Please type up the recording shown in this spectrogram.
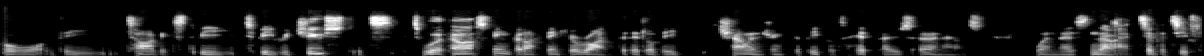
for the targets to be to be reduced. It's it's worth asking, but I think you're right that it'll be challenging for people to hit those earnouts when there's no activity for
